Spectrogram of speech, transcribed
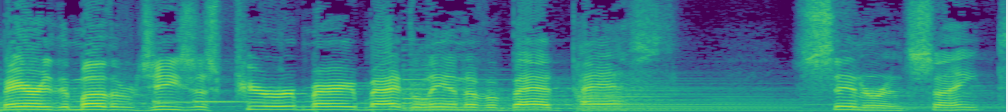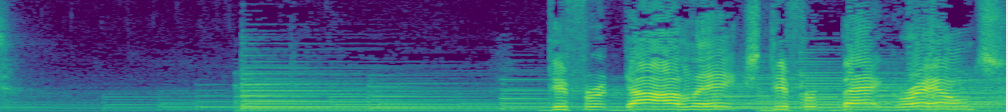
Mary, the mother of Jesus, pure, Mary Magdalene of a bad past, sinner and saint. Different dialects, different backgrounds.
